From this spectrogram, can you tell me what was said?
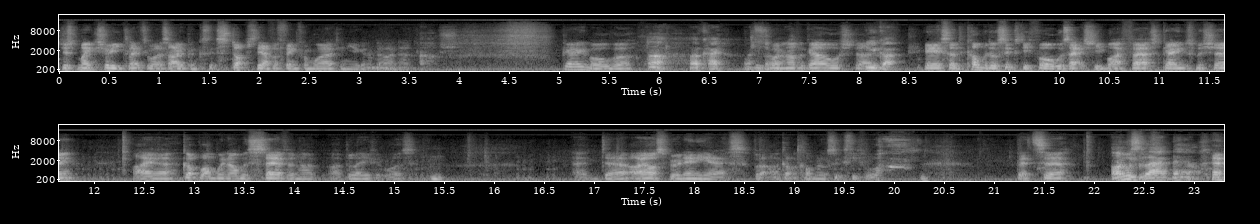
Just make sure you collect it while it's open because it stops the other thing from working. You're going to die now. Oh, shit. Game over. Oh, okay. That's Did you want another go or should I? You go. Yeah, so the Commodore 64 was actually my first games machine. I uh, got one when I was seven, I, I believe it was. Hmm. And uh, I asked for an NES, but I got a Commodore 64. but uh, I'm was- glad now.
